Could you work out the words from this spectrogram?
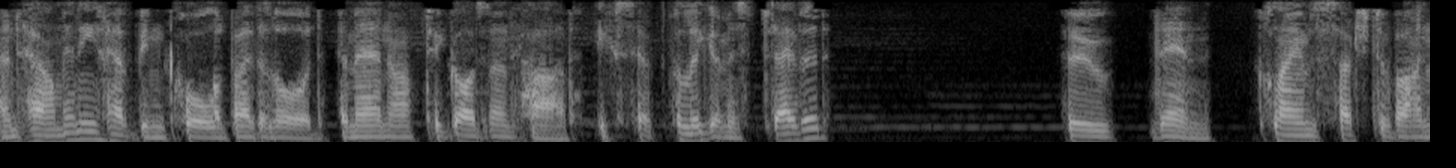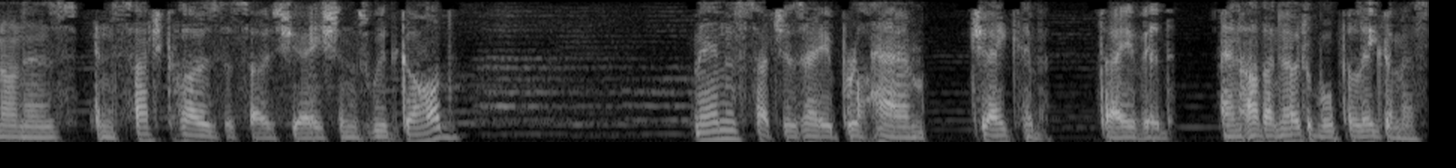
And how many have been called by the Lord, a man after God's own heart, except polygamist David? Who, then, claims such divine honors and such close associations with God? Men such as Abraham, Jacob, David, and other notable polygamists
